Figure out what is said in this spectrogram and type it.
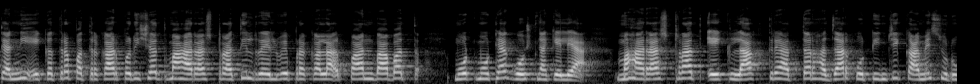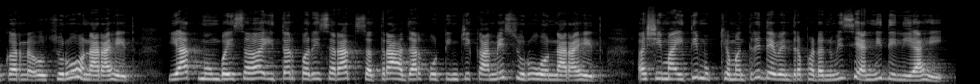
त्यांनी एकत्र पत्रकार परिषद महाराष्ट्रातील रेल्वे प्रकल्पांबाबत मोठमोठ्या घोषणा केल्या. महाराष्ट्रात एक लाख त्र्याहत्तर हजार कोटींची कामे सुरू कर सुरू होणार आहेत. यात मुंबईसह इतर परिसरात सतरा हजार कोटींची कामे सुरू होणार आहेत अशी माहिती मुख्यमंत्री देवेंद्र फडणवीस यांनी दिली आहे.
